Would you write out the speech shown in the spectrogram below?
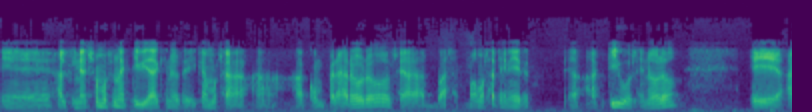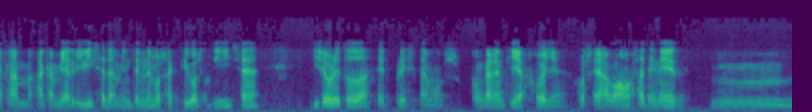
Eh, al final somos una actividad que nos dedicamos a, comprar oro, o sea, vamos a tener activos en oro, eh, a, cambiar divisa, también tendremos activos en divisa y sobre todo a hacer préstamos con garantía joya. O sea, vamos a tener mmm,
